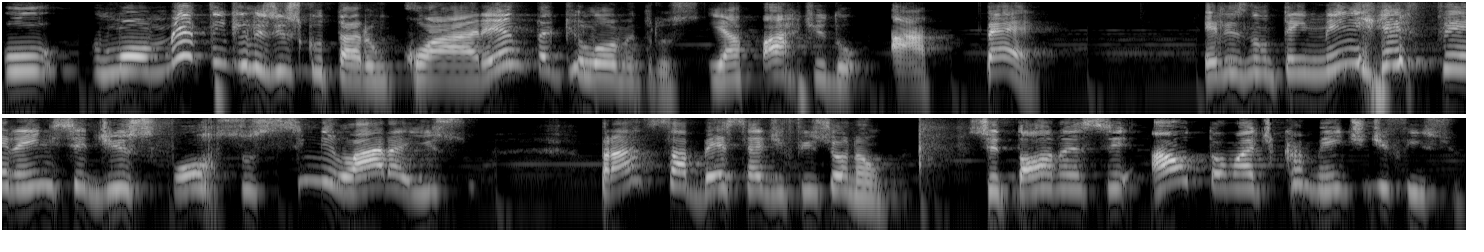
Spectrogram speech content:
o momento em que eles escutaram 40 quilômetros e a parte do a pé, eles não têm nem referência de esforço similar a isso para saber se é difícil ou não. Se torna-se automaticamente difícil.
